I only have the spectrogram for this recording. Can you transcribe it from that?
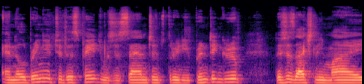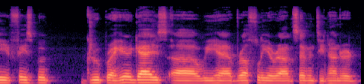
And it'll bring you to this page, which is Santubes 3D Printing Group. This is actually my Facebook group right here, guys. Uh, we have roughly around 1,700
